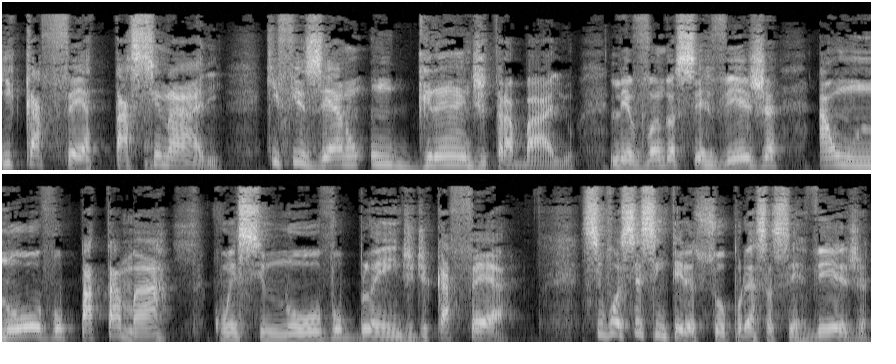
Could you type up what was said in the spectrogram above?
e Café Tassinari, que fizeram um grande trabalho, levando a cerveja a um novo patamar com esse novo blend de café. Se você se interessou por essa cerveja,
